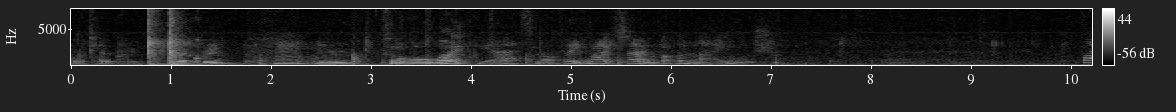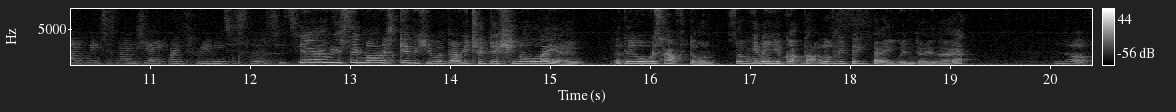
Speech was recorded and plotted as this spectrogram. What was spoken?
Or a cloakroom. Cloakroom. Mm-hmm. Mm-hmm. To the hallway. Yes, lovely. Right, so we've got the lounge. Five metres ninety-eight by three metres thirty-two. Yeah, well, you see, Morris gives you a very traditional layout. that They always have done. So you know, you've got that lovely big bay window there. Love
